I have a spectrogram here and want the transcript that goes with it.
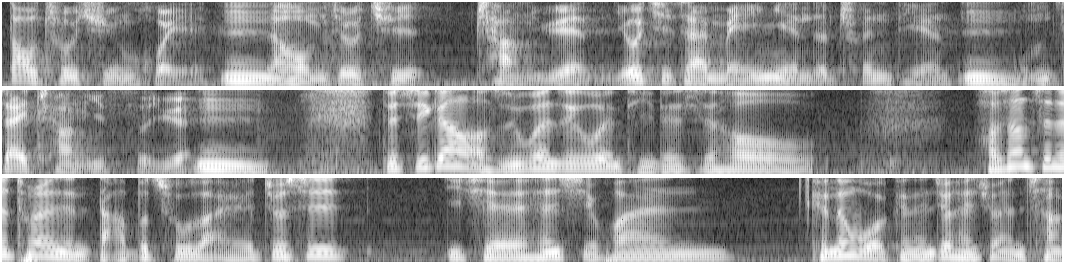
到处巡回，然后我们就去。唱愿，尤其在每一年的春天，嗯，我们再唱一次愿。嗯，对，其实刚刚老师问这个问题的时候，好像真的突然很答不出来。就是以前很喜欢，可能我可能就很喜欢唱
